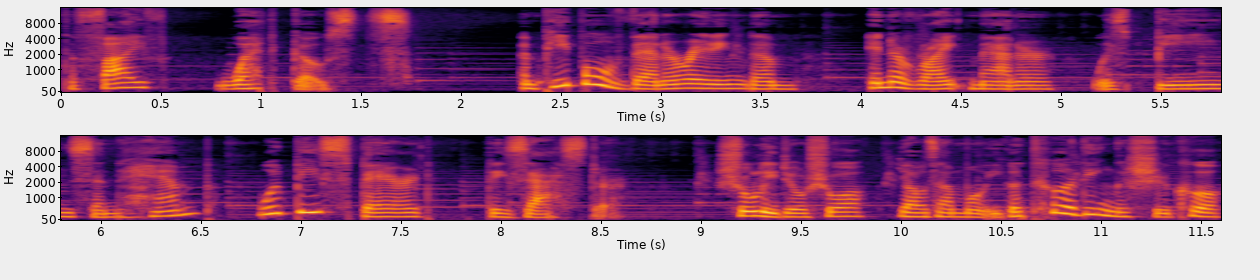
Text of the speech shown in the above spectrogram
（The Five wet ghosts, and people venerating them in the right manner with beans and hemp would be spared disaster. 书里就说，要在某一个特定的时刻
